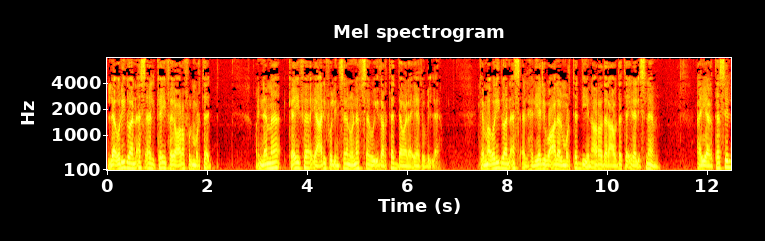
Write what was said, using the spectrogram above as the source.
لا أريد أن أسأل كيف يعرف المرتد وإنما كيف يعرف الإنسان نفسه إذا ارتد والعياذ بالله. كما أريد أن أسأل هل يجب على المرتد إن أراد العودة إلى الإسلام أن يغتسل؟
